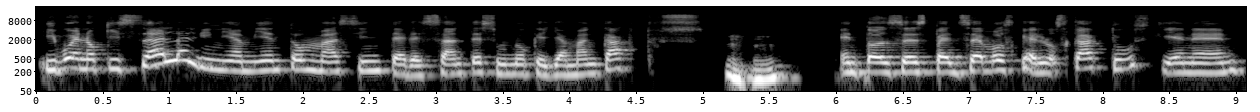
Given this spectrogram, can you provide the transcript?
Y bueno, quizá el alineamiento más interesante es uno que llaman cactus. Entonces, pensemos que los cactus tienen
